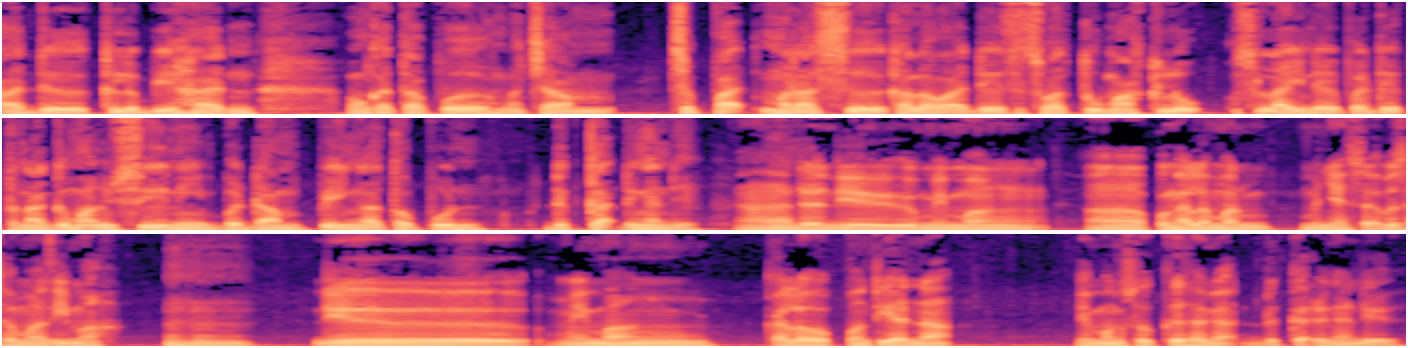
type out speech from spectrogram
ada kelebihan orang kata apa macam cepat merasa kalau ada sesuatu makhluk selain daripada tenaga manusia ni berdamping ataupun dekat dengan dia. ha, Dan dia memang uh, Pengalaman menyiasat bersama Azimah Mhm. Dia memang Kalau Pontianak Memang suka sangat dekat dengan dia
